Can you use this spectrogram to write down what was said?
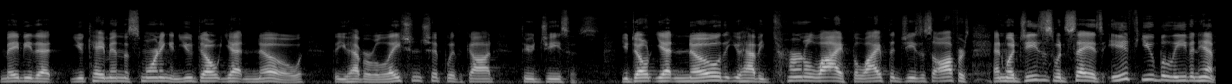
Maybe that you came in this morning and you don't yet know that you have a relationship with God through Jesus. You don't yet know that you have eternal life, the life that Jesus offers. And what Jesus would say is if you believe in Him,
